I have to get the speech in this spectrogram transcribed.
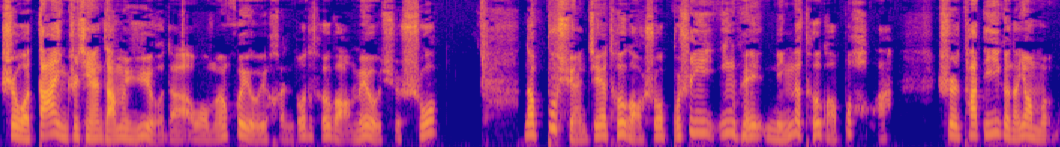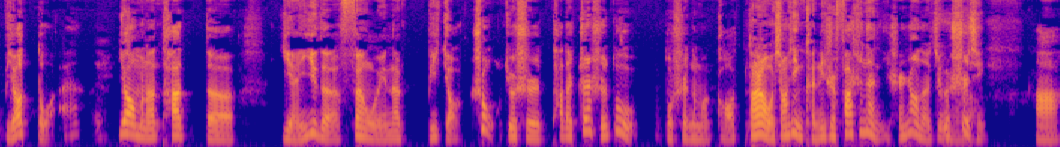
是我答应之前咱们鱼友的，我们会有很多的投稿没有去说。那不选这些投稿说，不是因因为您的投稿不好啊，是他第一个呢，要么比较短，要么呢他的演绎的氛围呢比较重，就是它的真实度不是那么高。当然，我相信肯定是发生在你身上的这个事情啊，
